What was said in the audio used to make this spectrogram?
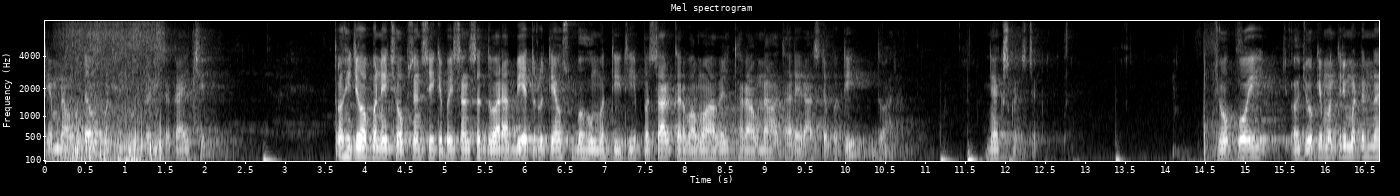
તેમના હોદ્દા ઉપરથી દૂર કરી શકાય છે? તો અહીં જવાબ બને છે ઓપ્શન સી કે ભાઈ સંસદ દ્વારા બે તૃતીયાંશ બહુમતીથી પસાર કરવામાં આવેલ ઠરાવના આધારે રાષ્ટ્રપતિ દ્વારા. નેક્સ્ટ ક્વેશ્ચન જો કોઈ, જો કે મંત્રીમંડળના,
